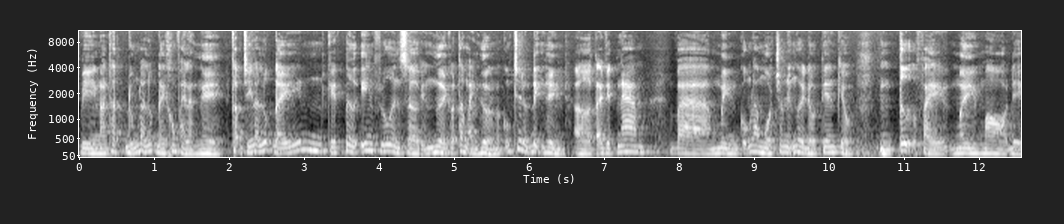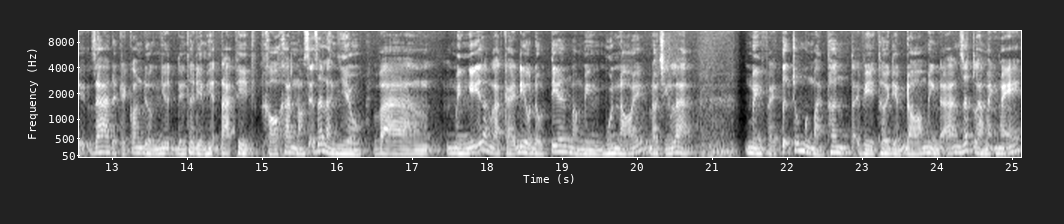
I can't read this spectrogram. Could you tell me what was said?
vì nói thật đúng là lúc đấy không phải là nghề. Thậm chí là lúc đấy cái từ influencer cái người có tầm ảnh hưởng nó cũng chưa được định hình ở tại Việt Nam. Và mình cũng là một trong những người đầu tiên kiểu ừ, tự phải mầy mò để ra được cái con đường như đến thời điểm hiện tại thì khó khăn nó sẽ rất là nhiều. Và mình nghĩ rằng là cái điều đầu tiên mà mình muốn nói đó chính là mình phải tự chúc mừng bản thân. Tại vì thời điểm đó mình đã rất là mạnh mẽ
